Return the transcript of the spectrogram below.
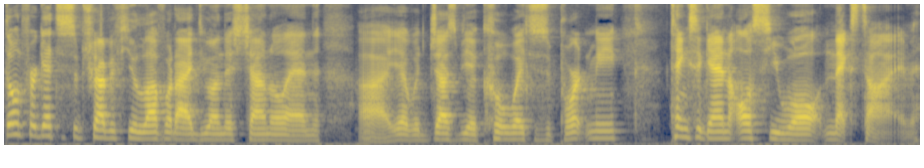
Don't forget to subscribe if you love what I do on this channel, and uh, yeah, it would just be a cool way to support me. Thanks again. I'll see you all next time.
